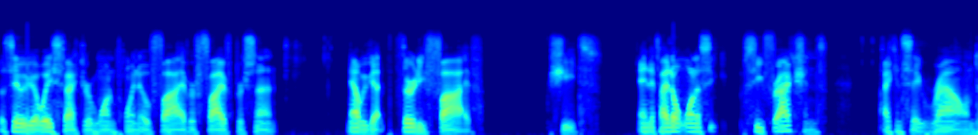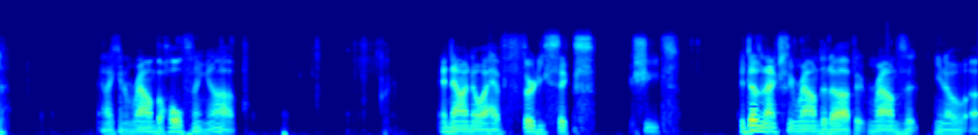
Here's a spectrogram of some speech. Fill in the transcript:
Let's say we have a waste factor of 1.05 or 5%. Now we've got 35 sheets. And if I don't want to see, see fractions, I can say round, and I can round the whole thing up. And now I know I have 36 sheets it doesn't actually round it up. It rounds it, you know, uh,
